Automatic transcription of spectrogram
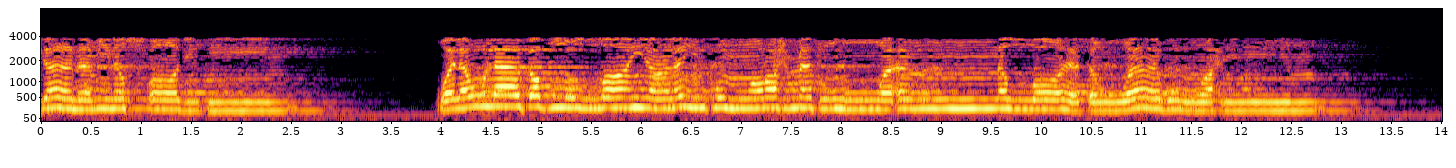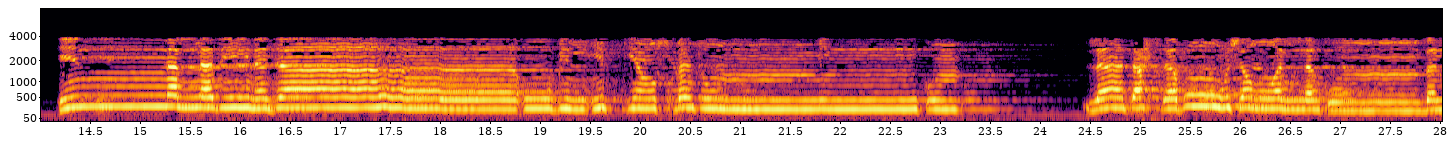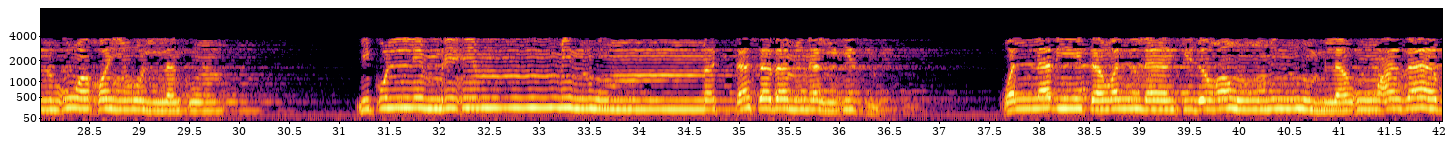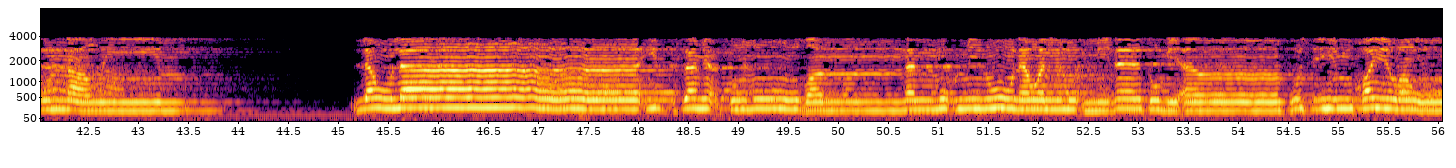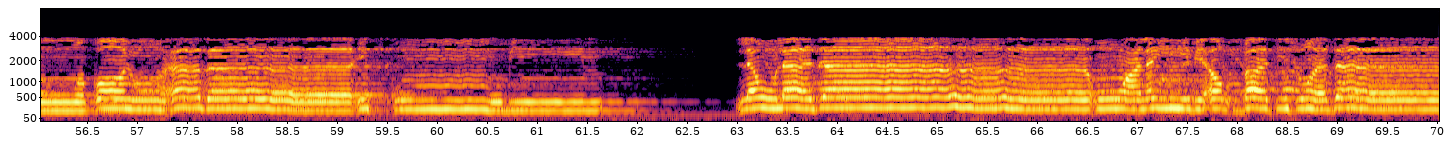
كان من الصادقين. ولولا فضل الله عليكم ورحمته وأن الله تواب رحيم. إن الذين جاءوا بالإفك عصبة منكم لا تحسبوه شرا لكم. بل هو خير لكم لكل امرئ منهم ما اكتسب من الإثم والذي تولى كدره منهم له عذاب عظيم لولا إذ سمعتموه ظن المؤمنون والمؤمنات بأنفسهم خيرا وقالوا هذا إفك مبين. لولا جاءوا عليه بأربعة شهداء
